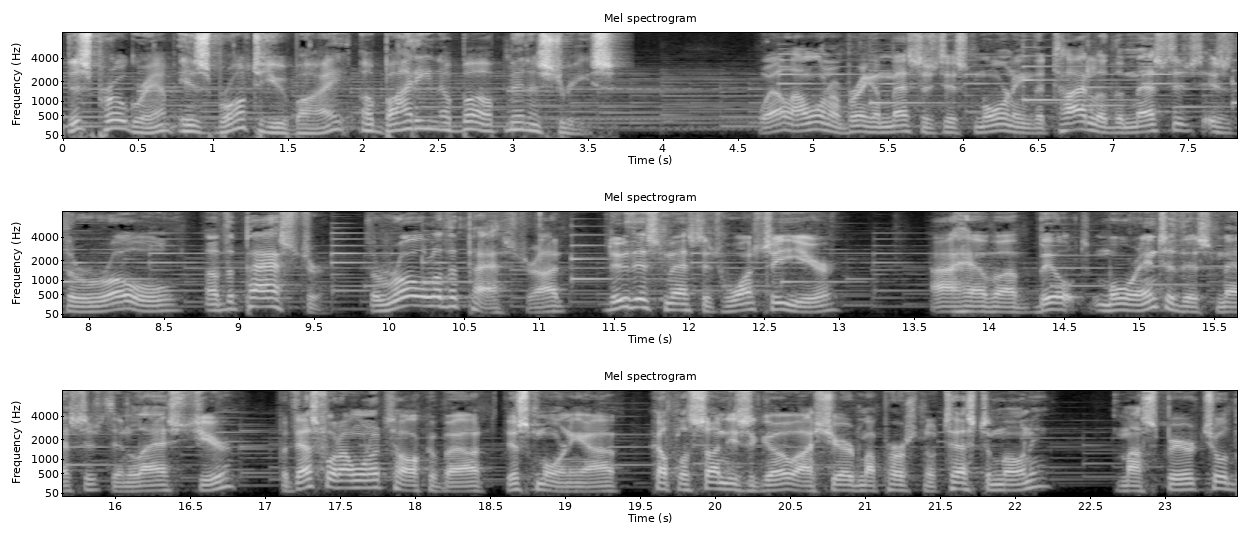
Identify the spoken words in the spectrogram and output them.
This program is brought to you by Abiding Above Ministries. Well, I want to bring a message this morning. The title of the message is The Role of the Pastor. The Role of the Pastor. I do this message once a year. I have uh, built more into this message than last year, but that's what I want to talk about this morning. I, a couple of Sundays ago, I shared my personal testimony, my spiritual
